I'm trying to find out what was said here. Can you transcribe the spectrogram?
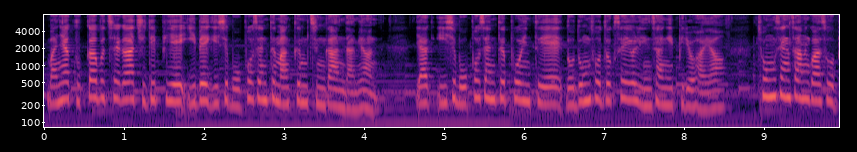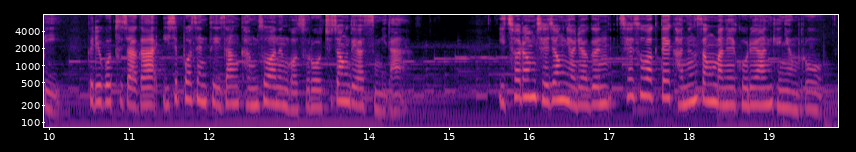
만약 국가 부채가 GDP의 225%만큼 증가한다면 약 25%포인트의 노동소득 세율 인상이 필요하여 총 생산과 소비, 그리고 투자가 20% 이상 감소하는 것으로 추정되었습니다. 이처럼 재정 여력은 세수 확대 가능성만을 고려한 개념으로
